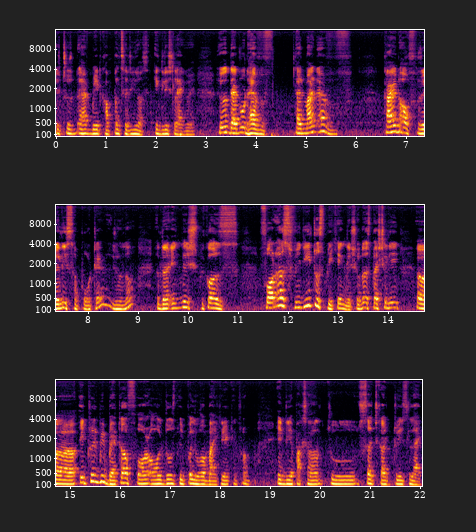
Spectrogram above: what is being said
It should have made compulsory as English language. You know that would have that might have kind of really supported you know the English because for us we need to speak English you know especially uh, it will be better for all those people who are migrating from India Pakistan to such countries like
